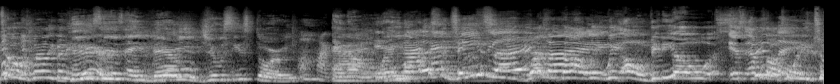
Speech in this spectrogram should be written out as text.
22. It's literally been a this year. is a very juicy story. Oh my god. And I'm it's waiting. not that the juicy. sir? What's up? We, we on video. It's episode 22.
